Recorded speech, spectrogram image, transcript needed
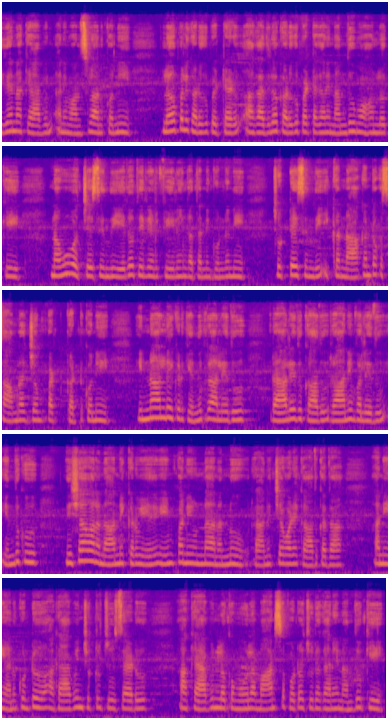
ఇదే నా క్యాబిన్ అని మనసులో అనుకొని లోపలికి అడుగు పెట్టాడు. ఆ గదిలోకి అడుగు పెట్టగానే నందు మొహంలోకి నవ్వు వచ్చేసింది. ఏదో తెలియని ఫీలింగ్ అతని గుండెని చుట్టేసింది. ఇక్కడ నాకంటే ఒక సామ్రాజ్యం పట్ కట్టుకొని ఇన్నాళ్ళు ఇక్కడికి ఎందుకు రాలేదు? రాలేదు కాదు రానివ్వలేదు. ఎందుకు? నిషా వాళ్ళ నాన్న ఇక్కడ ఏం పని ఉన్నా నన్ను రానిచ్చేవాడే కాదు కదా అని అనుకుంటూ ఆ క్యాబిన్ చుట్టూ చూశాడు. ఆ క్యాబిన్లో ఒక మూల మానస ఫోటో చూడగానే నందుకి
